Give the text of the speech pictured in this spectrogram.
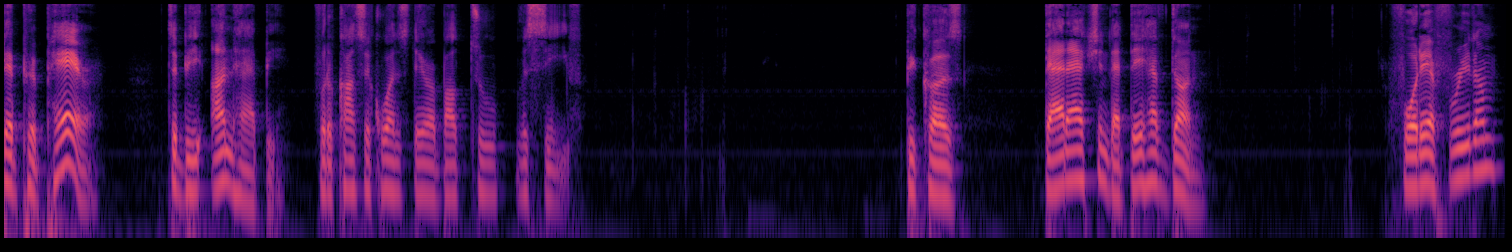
then prepare to be unhappy for the consequence they're about to receive. Because that action that they have done for their freedom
